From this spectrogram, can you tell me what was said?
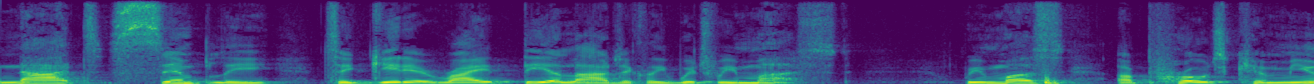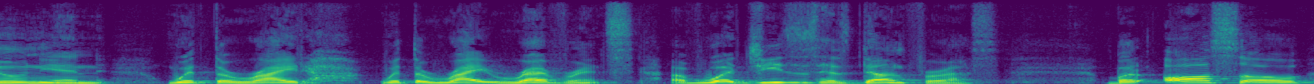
not simply to get it right theologically, which we must. We must approach communion with the right, with the right reverence of what Jesus has done for us. But also,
